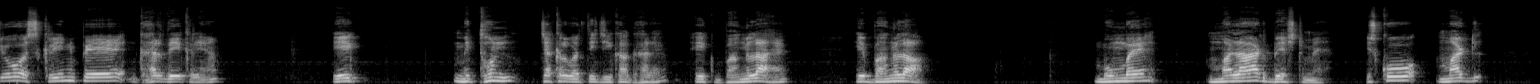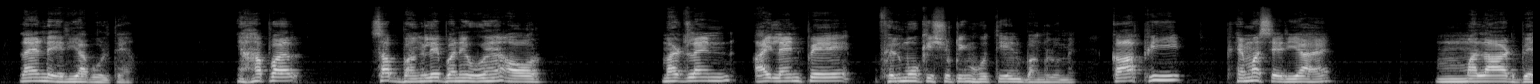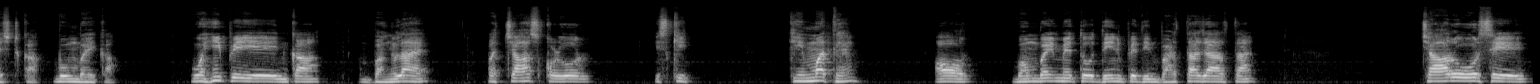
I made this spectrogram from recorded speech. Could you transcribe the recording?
जो स्क्रीन पे घर देख रहे हैं, एक मिथुन चक्रवर्ती जी का घर है, एक बंगला है। ये बंगला मुंबई मलाड बेस्ट में है। इसको मड लैंड एरिया बोलते हैं। यहाँ पर सब बंगले बने हुए हैं और मडलैंड आइलैंड पे फ़िल्मों की शूटिंग होती है इन बंगलों में। काफ़ी फ़ेमस एरिया है। मलाड बेस्ट का, मुंबई का। वहीं पे ये इनका बंगला है, पचास करोड़ इसकी कीमत है और बम्बई में तो दिन पे दिन बढ़ता जाता है। चारों ओर से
